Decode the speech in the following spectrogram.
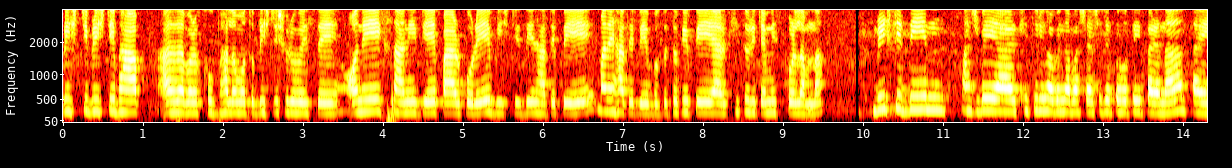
বৃষ্টি বৃষ্টি ভাব, আজ আবার খুব ভালো মতো বৃষ্টি শুরু হয়েছে। অনেক সানি ডে পার করে বৃষ্টির দিন হাতে পেয়ে মানে হাতে পেয়ে বলতে চোখে পেয়ে আর খিচুড়িটা মিস করলাম না। বৃষ্টির দিন আসবে আর খিচুড়ি হবে না বাসায় সেটা তো হতেই পারে না। তাই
